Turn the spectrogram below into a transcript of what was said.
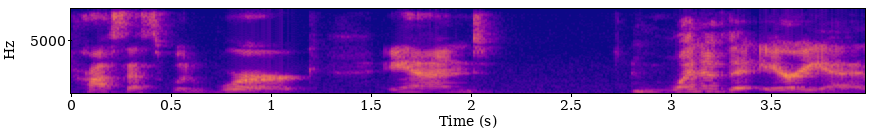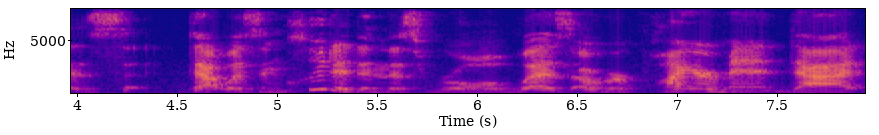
process would work. And one of the areas that was included in this rule was a requirement that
